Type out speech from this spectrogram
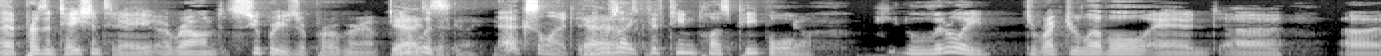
uh, presentation today around super user program. Yeah, it he's a was good guy. excellent. And Yeah, there was yeah, like it's 15 plus people, Yeah. literally director level and uh, uh,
